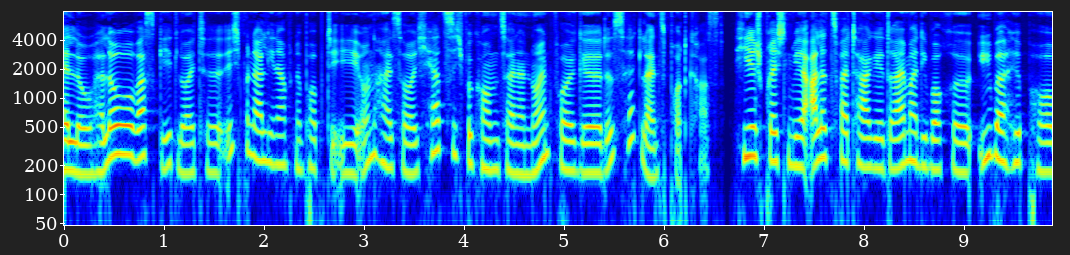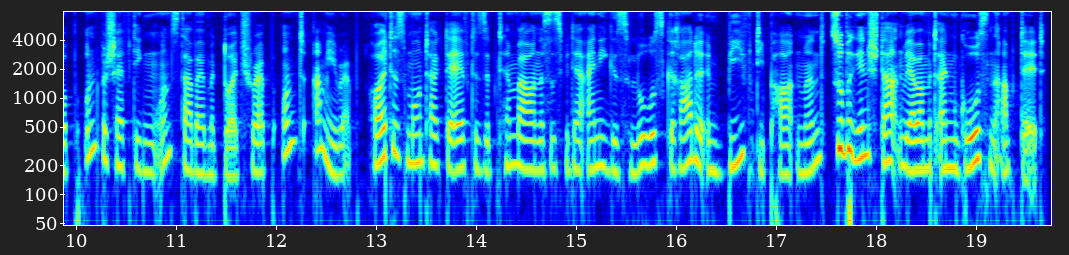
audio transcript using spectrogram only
Hello, hello, was geht, Leute? Ich bin Alina von und heiße euch herzlich willkommen zu einer neuen Folge des Headlines Podcast. Hier sprechen wir alle zwei Tage, dreimal die Woche über Hip-Hop und beschäftigen uns dabei mit Deutschrap und Ami-Rap. Heute ist Montag, der 11. September und es ist wieder einiges los, gerade im Beef Department. Zu Beginn starten wir aber mit einem großen Update.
